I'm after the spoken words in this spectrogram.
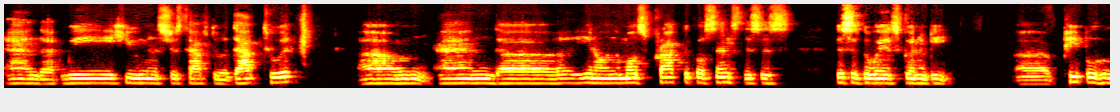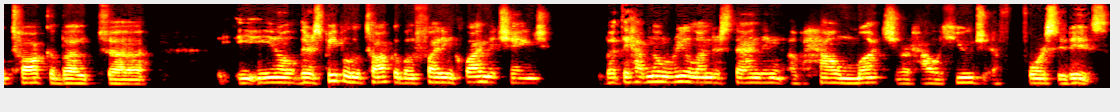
and that we humans just have to adapt to it. Um, and uh, you know, in the most practical sense, this is this is the way it's going to be. Uh, people who talk about uh, you know, there's people who talk about fighting climate change, but they have no real understanding of how much or how huge a force it is.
